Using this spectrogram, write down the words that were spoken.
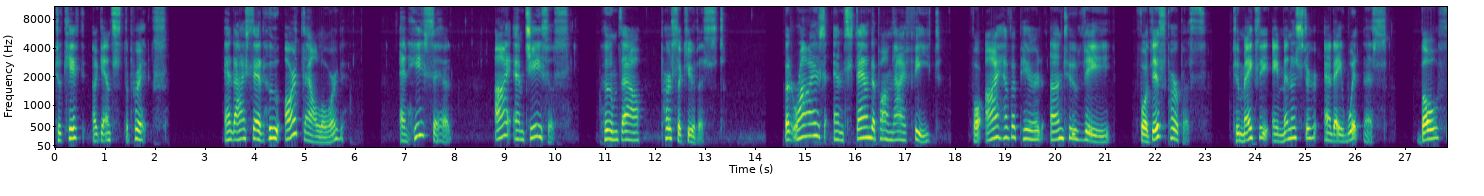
to kick against the pricks. And I said, Who art thou, Lord? And he said, I am Jesus, whom thou persecutest. But rise and stand upon thy feet, for I have appeared unto thee for this purpose, to make thee a minister and a witness both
